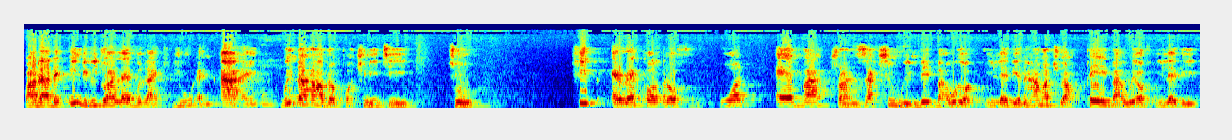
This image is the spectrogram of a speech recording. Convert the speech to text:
But at the individual level, like you and I, mm. we don't have the opportunity to keep a record of whatever transaction we made by way of e-levy and how much you have paid by way of e-levy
